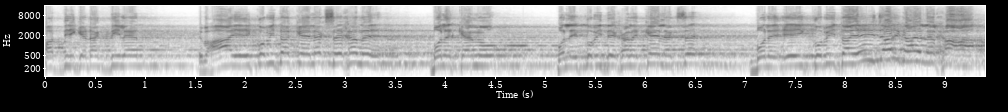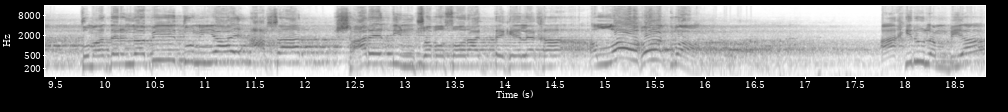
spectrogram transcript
পাদ্রিকে ডাক দিলেন, "এ ভাই, এই কবিতা কে লেখছে এখানে? বলে, কেন? বলে, এই কবিতা এখানে কে লেখছে? বলে, এই কবিতা এই জায়গায় লেখা, তোমাদের নবী দুনিয়ায় আসার সাড়ে তিনশো বছর আগ থেকে লেখা। আল্লাহ আকবার। আখিরুল আম্বিয়া,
